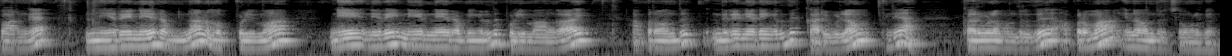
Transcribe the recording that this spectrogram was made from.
பாருங்க. நிறை நேர் அப்படின்னா நமக்கு புளிமா நே நிறை நேர் நேர் அப்படிங்கிறது புளிமாங்காய். அப்புறம் வந்து நிறை நிறைங்கிறது கருவிளம் இல்லையா? கருவிளம் வந்துருது. அப்புறமா என்ன வந்துருச்சு உங்களுக்கு?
